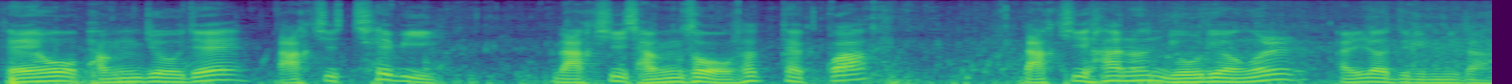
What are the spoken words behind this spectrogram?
대호 방조제 낚시 채비, 낚시 장소 선택과 낚시하는 요령을 알려드립니다.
